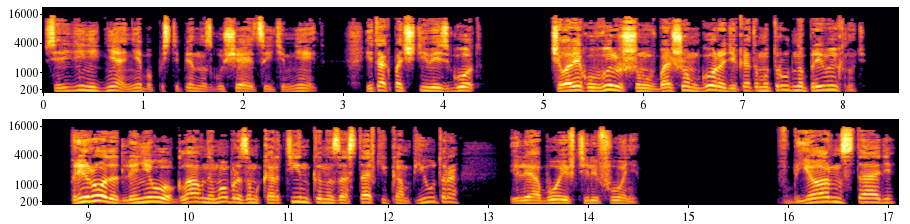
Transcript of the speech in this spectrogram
В середине дня небо постепенно сгущается и темнеет. И так почти весь год. Человеку, выросшему в большом городе, к этому трудно привыкнуть. Природа для него главным образом картинка на заставке компьютера или обои в телефоне. В Бьорнстаде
